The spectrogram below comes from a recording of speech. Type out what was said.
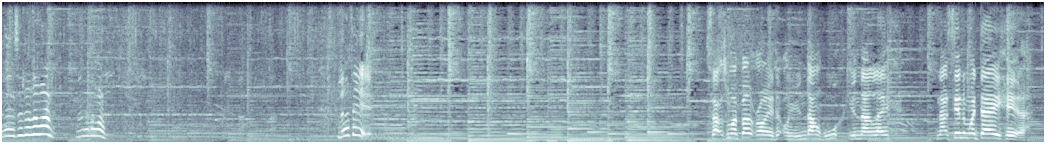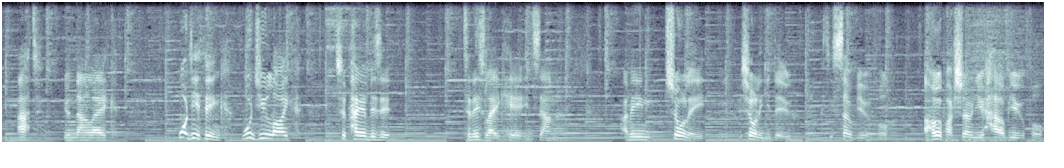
There's another one, another one. Love it. So that was my boat ride on Yundang Hu, Yundang Lake. And that's the end of my day here at Yundang Lake. What do you think? Would you like to pay a visit to this lake here in Xiamen? I mean, surely, surely you do, because it's so beautiful. I hope I've shown you how beautiful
